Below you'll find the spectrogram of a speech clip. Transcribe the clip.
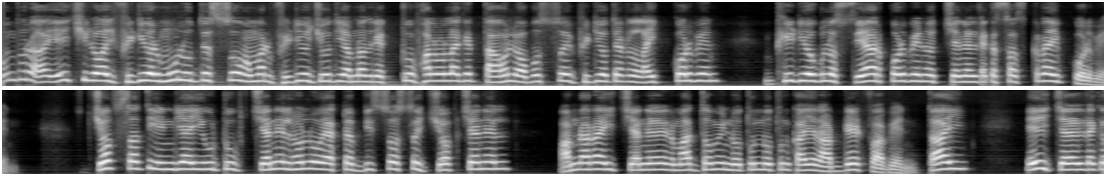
বন্ধুরা, এই ছিল আজ ভিডিওর মূল উদ্দেশ্য। আমার ভিডিও যদি আপনাদের একটু ভালো লাগে, তাহলে অবশ্যই ভিডিওতে একটা লাইক করবেন, ভিডিওগুলো শেয়ার করবেন ও চ্যানেলটাকে সাবস্ক্রাইব করবেন। জব সাথী ইন্ডিয়া ইউটিউব চ্যানেল হলো একটা বিশ্বস্ত জব চ্যানেল আপনারা এই চ্যানেলের মাধ্যমে নতুন নতুন কাজের আপডেট পাবেন। তাই এই চ্যানেলটাকে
